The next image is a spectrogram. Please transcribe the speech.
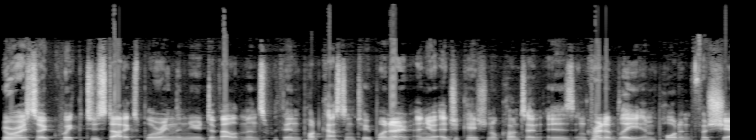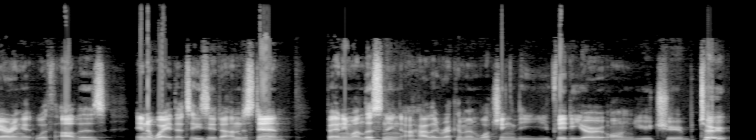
You're always so quick to start exploring the new developments within Podcasting 2.0, and your educational content is incredibly important for sharing it with others in a way that's easy to understand. For anyone listening, I highly recommend watching the video on YouTube too.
